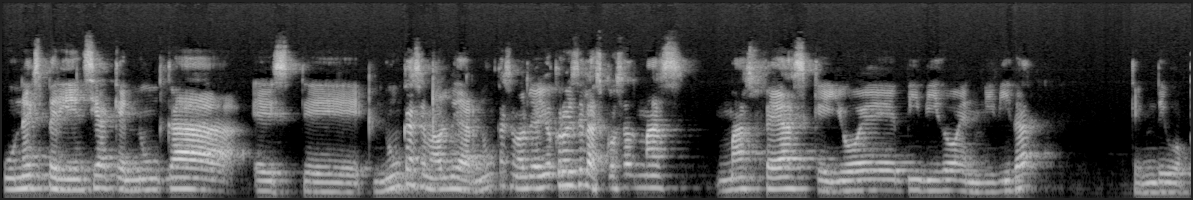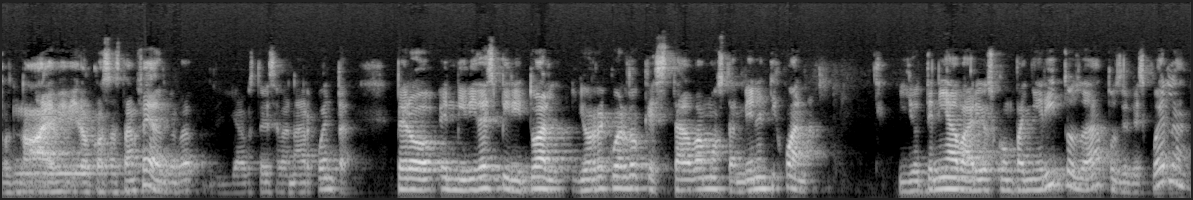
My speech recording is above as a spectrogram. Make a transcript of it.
una experiencia que nunca, este, nunca se me va a olvidar, nunca se me va a olvidar. Yo creo que es de las cosas más, más feas que yo he vivido en mi vida. Que digo, pues no he vivido cosas tan feas, ¿verdad? Ya ustedes se van a dar cuenta. Pero en mi vida espiritual, yo recuerdo que estábamos también en Tijuana y yo tenía varios compañeritos, ¿verdad? Pues de la escuela.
